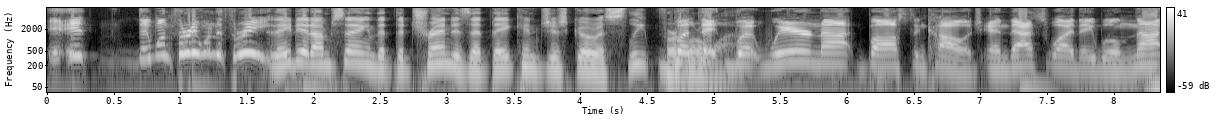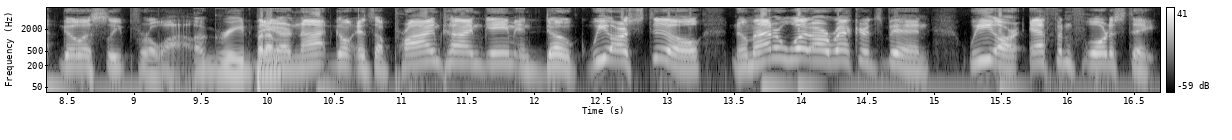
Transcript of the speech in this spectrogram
It, it they won 31 to 3. They did. I'm saying that the trend is that they can just go to sleep for but a little they, while. But we're not Boston College, and that's why they will not go asleep for a while. Agreed. But they I'm, are not going. It's a primetime game in Doak. We are still, no matter what our record's been, we are effing Florida State.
